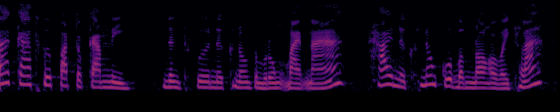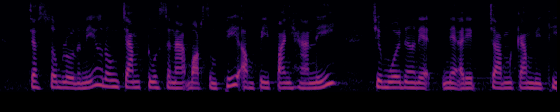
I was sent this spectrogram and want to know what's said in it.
តើការធ្វើបាតកម្មនេះនឹងធ្វើនៅក្នុងទម្រង់បែបណា ហើយនៅក្នុងគោលបំណងអ្វីខ្លះ ចាសសូមលោកនាងរងចាំទស្សនាបទសម្ភាសអំពីបញ្ហានេះជាមួយនឹងអ្នករៀបចំកម្មវិធី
